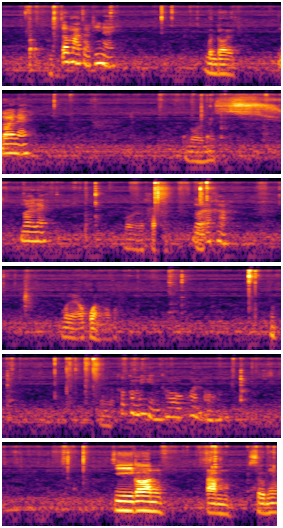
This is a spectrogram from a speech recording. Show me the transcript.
ำเจ้ามาจากที่ไหน บนดอย ดอยไหน ดอยไม่ดอยอะไร ดอยนะครับดอยอะค่ะ บนดอยเอาขวดออกมาเขาก็ไม่เห็นเขาเอาควันออก จีก่อนตำสูตรเนียง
